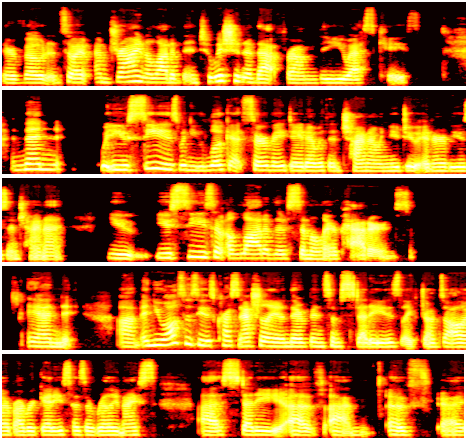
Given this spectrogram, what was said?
their vote. And so I, I'm drawing a lot of the intuition of that from the US case. And then what you see is when you look at survey data within China, when you do interviews in China, you you see some, a lot of those similar patterns. And um, and you also see this cross nationally, and there have been some studies like John Zaller, Barbara Geddes has a really nice uh, study of um, of uh,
